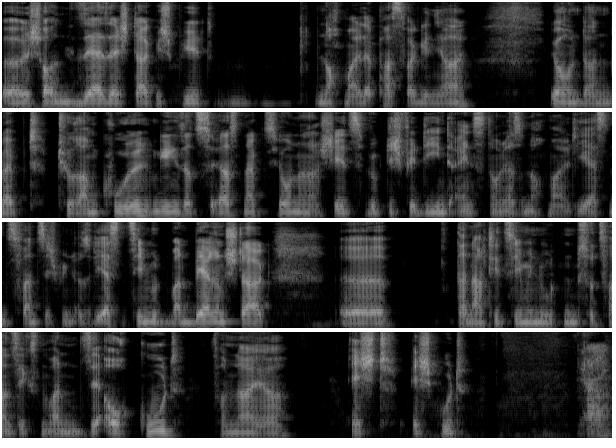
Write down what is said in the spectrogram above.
äh, schon sehr, sehr stark gespielt. Nochmal, der Pass war genial. Ja, und dann bleibt Tyram cool im Gegensatz zur ersten Aktion und dann steht es wirklich verdient 1-0. Also nochmal die ersten 20 Minuten, also die ersten 10 Minuten waren bärenstark. Äh, danach die 10 Minuten bis zur 20. waren sehr auch gut. Von daher echt, echt gut. Ja,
